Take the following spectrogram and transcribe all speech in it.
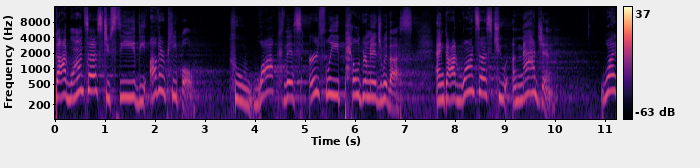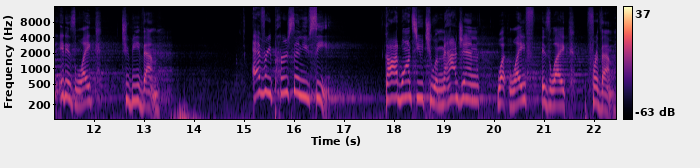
God wants us to see the other people who walk this earthly pilgrimage with us. And God wants us to imagine what it is like to be them. Every person you see, God wants you to imagine what life is like for them.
